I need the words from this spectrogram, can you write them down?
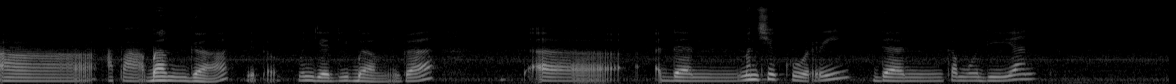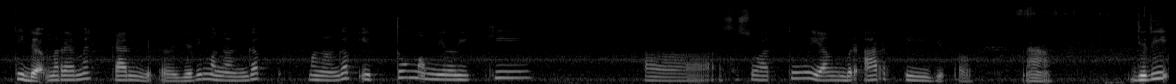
uh, apa bangga gitu. Menjadi bangga uh, dan mensyukuri dan kemudian tidak meremehkan gitu. Jadi menganggap menganggap itu memiliki uh, sesuatu yang berarti gitu. Nah jadi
